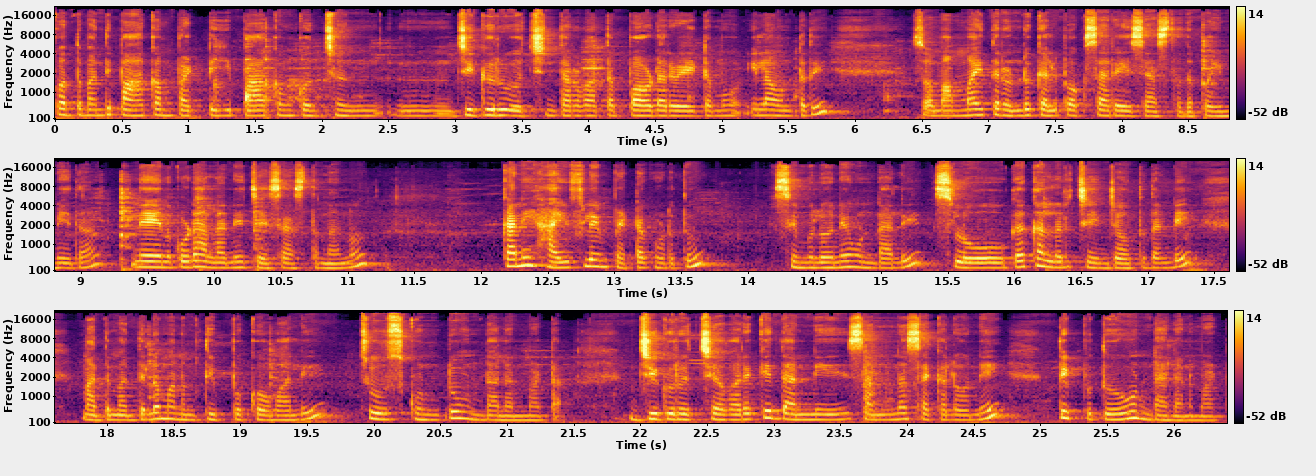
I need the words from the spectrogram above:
కొంతమంది పాకం పట్టి పాకం కొంచెం జిగురు వచ్చిన తర్వాత పౌడర్ వేయటము ఇలా ఉంటుంది. సో మా అమ్మ అయితే రెండు కలిపి ఒకసారి వేసేస్తుంది పొయ్యి మీద. నేను కూడా అలానే చేసేస్తున్నాను. కానీ హై ఫ్లేమ్ పెట్టకూడదు. సిమ్లోనే ఉండాలి. స్లోగా కలర్ చేంజ్ అవుతుందండి. మధ్య మధ్యలో మనం తిప్పుకోవాలి. చూసుకుంటూ ఉండాలన్నమాట. జిగురు వచ్చే వరకు దాన్ని సన్న సెకలోనే తిప్పుతూ ఉండాలన్నమాట.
